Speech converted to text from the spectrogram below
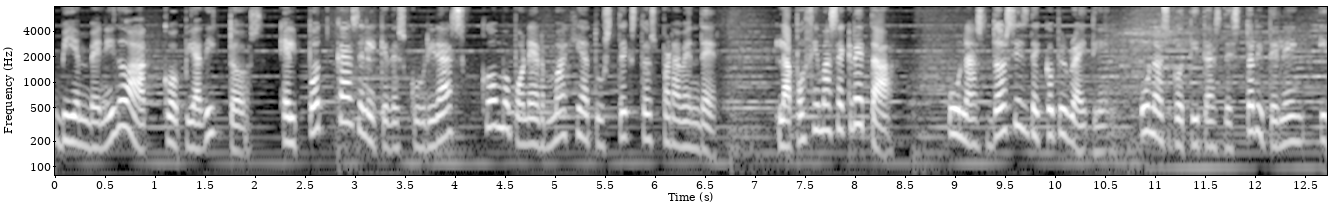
Bienvenido a Copiadictos, el podcast en el que descubrirás cómo poner magia a tus textos para vender. ¿La pócima secreta? Unas dosis de copywriting, unas gotitas de storytelling y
